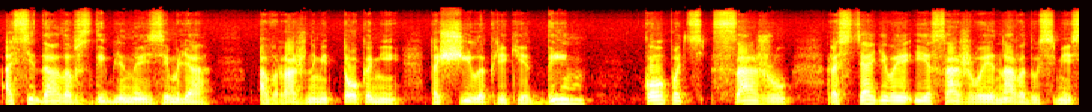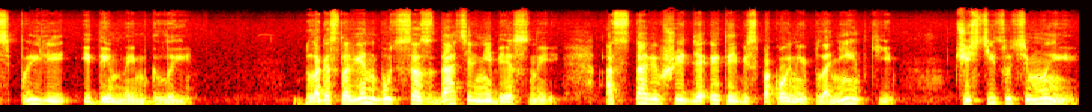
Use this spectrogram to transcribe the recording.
оседала вздыбленная земля, а вражными токами тащила к реке дым, копоть, сажу, растягивая и осаживая на воду смесь пыли и дымной мглы. Благословен будь Создатель Небесный, оставивший для этой беспокойной планетки частицу тьмы,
